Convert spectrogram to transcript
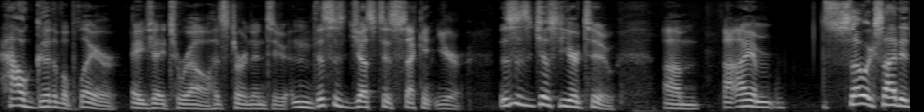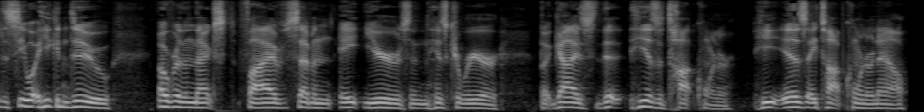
how good of a player AJ Terrell has turned into, and this is just his second year. This is just year two. Um, I am so excited to see what he can do over the next five, seven, eight years in his career. But guys, he is a top corner. He is a top corner now.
